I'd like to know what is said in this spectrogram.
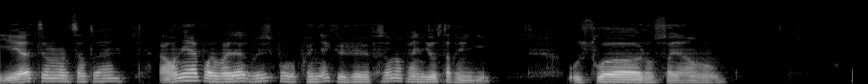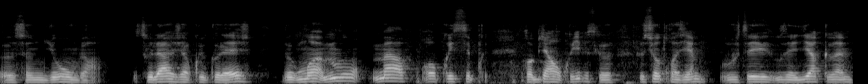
yo tout le monde, c'est Antoine. Alors on est là pour une vidéo, juste pour vous prévenir que je vais sûrement faire une vidéo cet après-midi. Ou soit, j'en sais rien, euh, samedi, on verra. Parce que là, j'ai repris le collège. Donc moi, mon, ma reprise, c'est bien repris parce que je suis en troisième. Vous, savez, vous allez dire que même,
